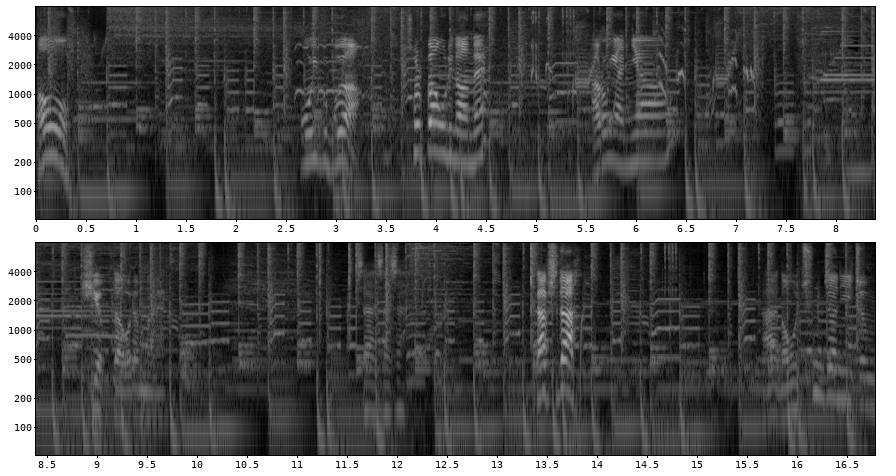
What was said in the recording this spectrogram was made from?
어우. 어 이거 뭐야? 솔방울이 나왔네? 아롱이 안녕. 귀엽다 오랜만에. 자자자. 갑시다. 아 너무 충전이 좀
